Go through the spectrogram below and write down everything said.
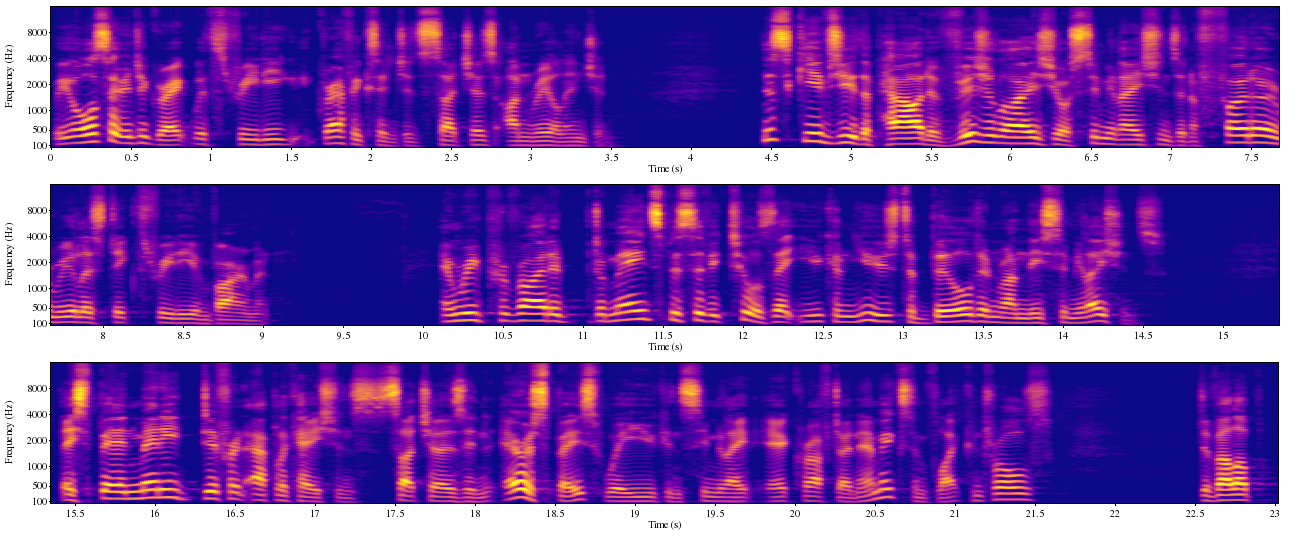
we also integrate with 3D graphics engines such as Unreal Engine. This gives you the power to visualize your simulations in a photorealistic 3D environment. And we provided domain-specific tools that you can use to build and run these simulations. They span many different applications, such as in aerospace, where you can simulate aircraft dynamics and flight controls, develop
